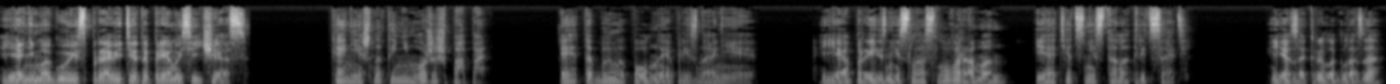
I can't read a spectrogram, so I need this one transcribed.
Я не могу исправить это прямо сейчас». «Конечно, ты не можешь, папа». Это было полное признание. Я произнесла слово «роман», и отец не стал отрицать. Я закрыла глаза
